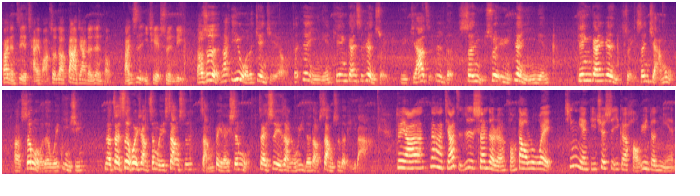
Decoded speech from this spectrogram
发展自己的才华，受到大家的认同。凡事一切顺利。老师，那依我的见解哦，在壬寅年天干是壬水，与甲子日的生与岁运壬寅年天干壬水生甲木啊，生我的为印星。那在社会上称为上司长辈来生我，在事业上容易得到上司的提拔。对呀，那甲子日生的人逢到入位，今年的确是一个好运的年，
